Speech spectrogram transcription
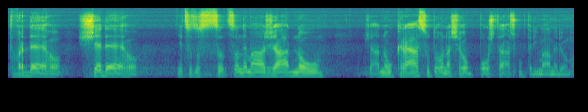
tvrdého, šedého, něco, co, co nemá žádnou, žádnou krásu toho našeho polštářku, který máme doma.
